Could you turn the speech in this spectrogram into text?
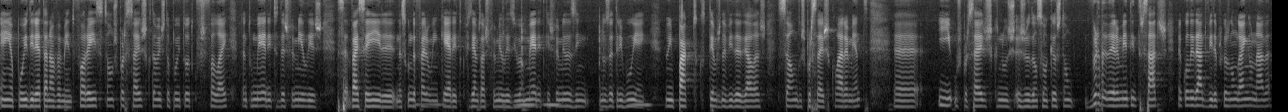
em apoio direto Novamente. Fora isso, são os parceiros que dão este apoio todo que vos falei. Portanto, o mérito das famílias vai sair eh, na segunda-feira o inquérito que fizemos às famílias e o mérito que as famílias nos atribuem no impacto que temos na vida delas são dos parceiros, claramente. Uh, e os parceiros que nos ajudam são aqueles que estão verdadeiramente interessados na qualidade de vida, porque eles não ganham nada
